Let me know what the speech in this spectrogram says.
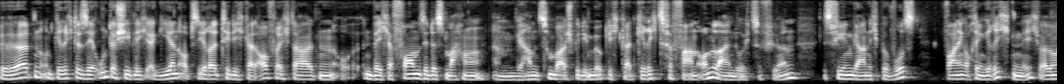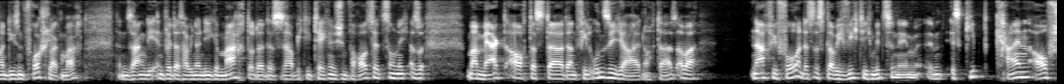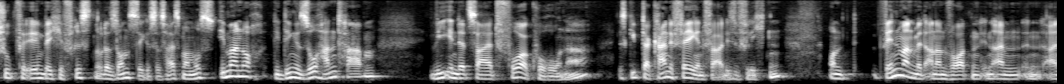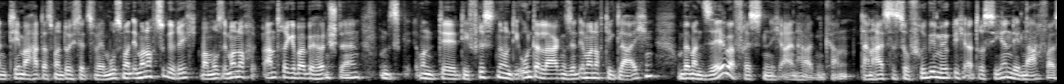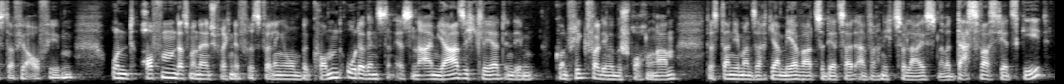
Behörden und Gerichte sehr unterschiedlich agieren, ob sie ihre Tätigkeit aufrechterhalten, in welcher Form sie das machen. Ähm, wir haben zum Beispiel die Möglichkeit, Gerichtsverfahren online durchzuführen. Ist vielen gar nicht bewusst. Vor allen Dingen auch den Gerichten nicht, weil wenn man diesen Vorschlag macht, dann sagen die entweder das habe ich noch nie gemacht oder das habe ich die technischen Voraussetzungen nicht. Also man merkt auch, dass da dann viel Unsicherheit noch da ist. Aber nach wie vor, und das ist, glaube ich, wichtig mitzunehmen, ähm, es gibt keinen Aufschub für irgendwelche Fristen oder sonstiges. Das heißt, man muss immer noch die Dinge so handhaben, wie in der Zeit vor Corona. Es gibt da keine Ferien für all diese Pflichten. Und wenn man mit anderen Worten in einem, in ein Thema hat, das man durchsetzen will, muss man immer noch zu Gericht, man muss immer noch Anträge bei Behörden stellen und, es, und die, die Fristen und die Unterlagen sind immer noch die gleichen. Und wenn man selber Fristen nicht einhalten kann, dann heißt es so früh wie möglich adressieren, den Nachweis dafür aufheben und hoffen, dass man eine entsprechende Fristverlängerung bekommt oder wenn es dann erst in einem Jahr sich klärt, in dem Konfliktfall, den wir besprochen haben, dass dann jemand sagt, ja, mehr war zu der Zeit einfach nicht zu leisten. Aber das, was jetzt geht,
